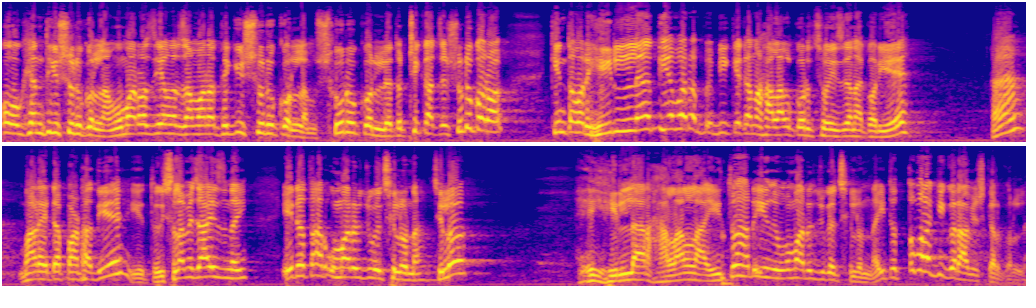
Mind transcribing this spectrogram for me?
ওখান থেকে শুরু করলাম, উমার রাজি আল্লাহ জামানা থেকে শুরু করলাম। শুরু করলে তো ঠিক আছে, শুরু করো। কিন্তু আবার হিল্লা দিয়ে আবার বিকে কেন হালাল করছ এই জেনা করিয়ে? হ্যাঁ? ভাড়া এটা পাঠা দিয়ে? এ তো ইসলামে জায়জ নাই। এটা তো আর উমারের যুগে ছিল না। ছিল? এই হিল্লার হালাল্লা এই তো আর উমারের যুগে ছিল না। এটা তোমরা কি করে আবিষ্কার করলে?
